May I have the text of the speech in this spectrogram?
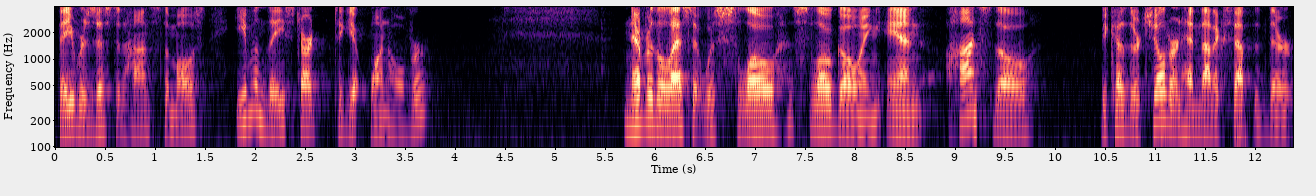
they resisted hans the most even they start to get won over nevertheless it was slow slow going and hans though because their children had not accepted their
